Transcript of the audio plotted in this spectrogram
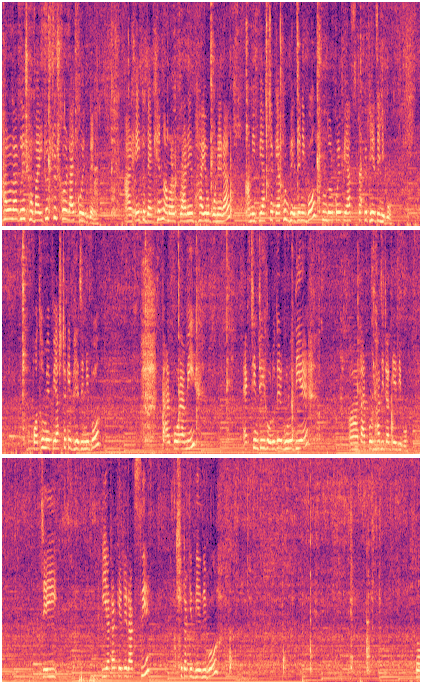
ভালো লাগলে সবাই টুস টুস করে লাইক করে দিবেন। আর এই তো দেখেন আমার প্রাণের ভাই ও বোনেরা, আমি পেঁয়াজটাকে এখন ভেজে নিব, সুন্দর করে পেঁয়াজটাকে ভেজে নিব। প্রথমে পেঁয়াজটাকে ভেজে নিব, তারপর আমি এক চিমটি হলুদের গুঁড়ো দিয়ে তারপর ভাজিটা দিয়ে দিব। যেই ইয়াটা কেটে রাখছি, সেটাকে দিয়ে দিব। তো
